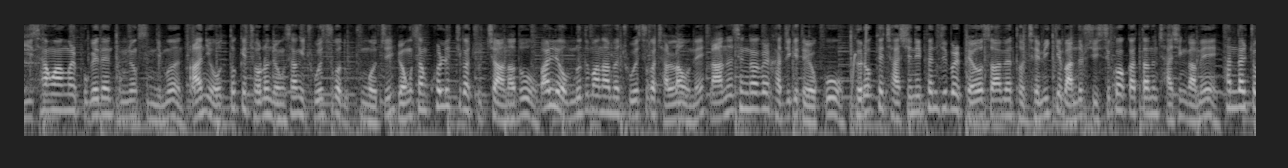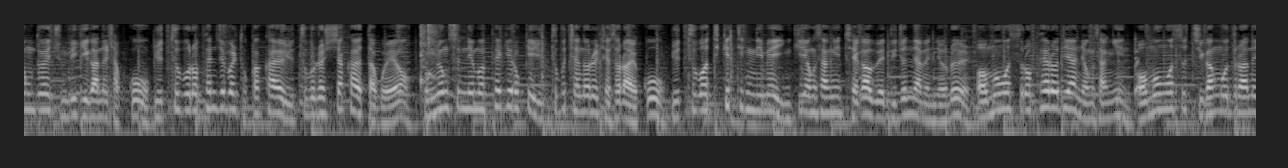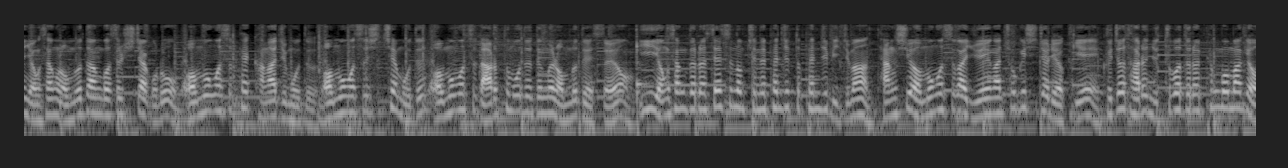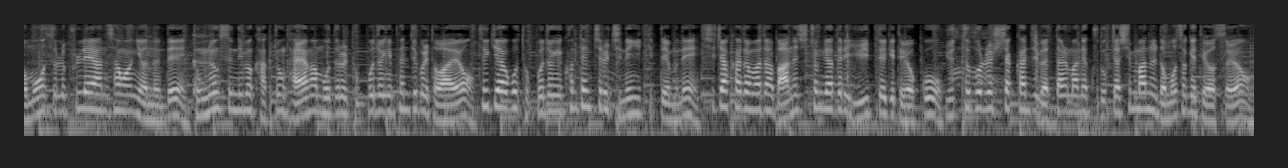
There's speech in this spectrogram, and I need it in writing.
이 상황을 보게 된 동룡쓰님은 아니 어떻게 저런 영상이 조회수가 높은 거지? 영상 quality가 좋지 않아도 빨리 업로드만 하면 조회수가 잘 나오네? 라는 생각을 가지게 되었고 그렇게 자신이 편집을 배워서 하면 더 재밌게 만들 수 있을 것 같다는 자신감에 한 달 정도의 준비 기간을 잡고 유튜브로 편집을 독학하여 유튜브를 시작하였다고 해요. 동룡쓰님은 패기롭게 유튜브 채널을 개설하였고 유튜버 티키틱님의 인기 영상인 제가 왜 늦었냐면요를 어몽어스로 패러디한 영상인 어몽어스 지각 모드라는 영상을 업로드한 것을 시작으로 어몽어스 팩 강아지 모드, 어몽어스 시체 모드, 어몽어스 나루토 모드 등을 업로드했어요. 이 영상들은 센스 넘치는 편집도 편집이지만 당시 어몽어스가 유행한 초기 시절이었기에 그저 다른 유튜버들은 평범하게 어몽어스를 플레이하는 상황이었는데 동룡쓰님은 각종 다양한 모드를 독보적인 편집을 더하여 특이하고 독보적인 컨텐츠를 진행했기 때문에 시작하자마자 많은 시청자들이 유입되게 되었고 유튜브를 시작한 지 몇 달 만에 구독자 10만을 넘어서게 되었어요.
